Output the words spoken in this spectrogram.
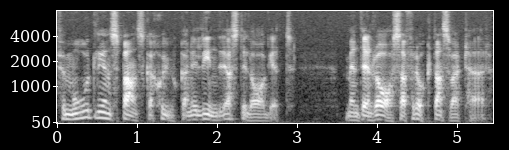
Förmodligen spanska sjukan i lindrigaste laget. Men den rasar fruktansvärt här.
